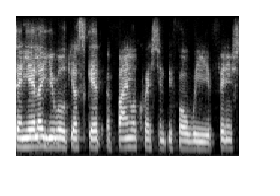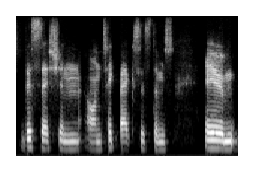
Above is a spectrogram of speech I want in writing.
Daniela, you will just get a final question before we finish this session on take-back systems. Um,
